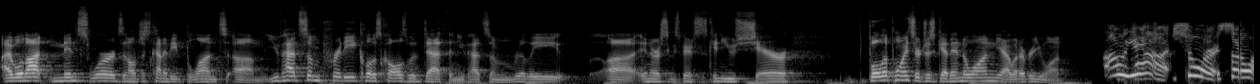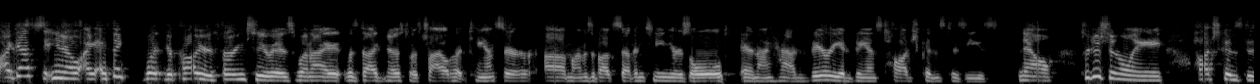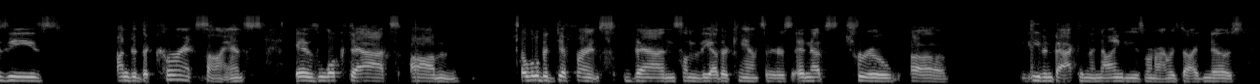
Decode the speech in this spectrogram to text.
I will not mince words and I'll just kind of be blunt. Um, you've had some pretty close calls with death and you've had some really uh, interesting experiences. Can you share bullet points or just get into one? Yeah, whatever you want. Oh yeah, sure. So I guess you know I, I, think what you're probably referring to is when I was diagnosed with childhood cancer. Um, I was about 17 years old and I had very advanced Hodgkin's disease. Now, traditionally, Hodgkin's disease, under the current science, is looked at um, a little bit different than some of the other cancers, and that's true uh, even back in the 90s when I was diagnosed.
